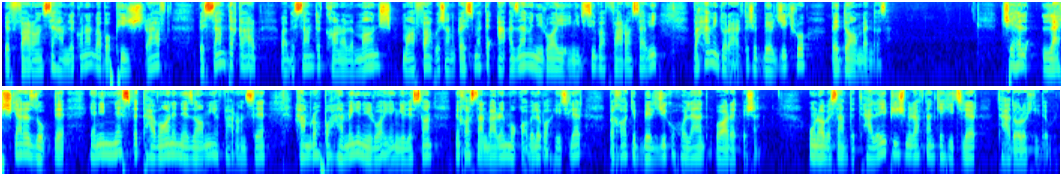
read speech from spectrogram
به فرانسه حمله کنن و با پیشرفت به سمت غرب و به سمت کانال مانش موفق بشن. قسمت اعظم نیروهای انگلیسی و فرانسوی و همینطور ارتش بلژیک رو به دام بندازن. چهل لشکر زبده یعنی نصف توان نظامی فرانسه همراه با همه نیروهای انگلستان می‌خواستن برای مقابله با هیتلر به خاک بلژیک و هلند وارد بشن. اونا به سمت تله پیش می‌رفتن که هیتلر تدارک دیده بود.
